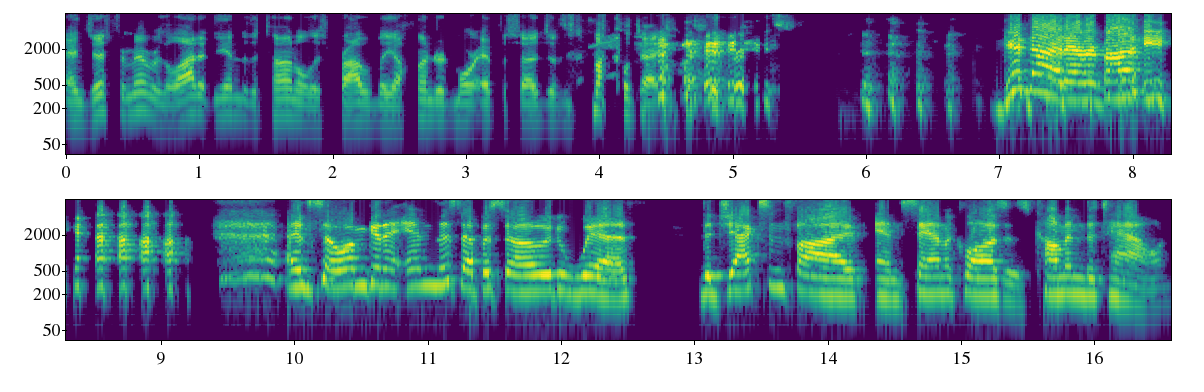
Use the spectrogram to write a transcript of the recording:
and just remember, the light at the end of the tunnel is probably a hundred more episodes of this Michael Jackson series. Good night, everybody. and so I'm going to end this episode with the Jackson Five and Santa Claus is coming to town.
